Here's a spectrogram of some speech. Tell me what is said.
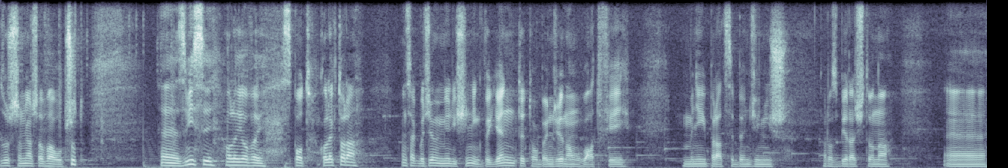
z uszczelniacza wału przód z misy olejowej spod kolektora, więc jak będziemy mieli silnik wyjęty, to będzie nam łatwiej, mniej pracy będzie niż rozbierać to na, e,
